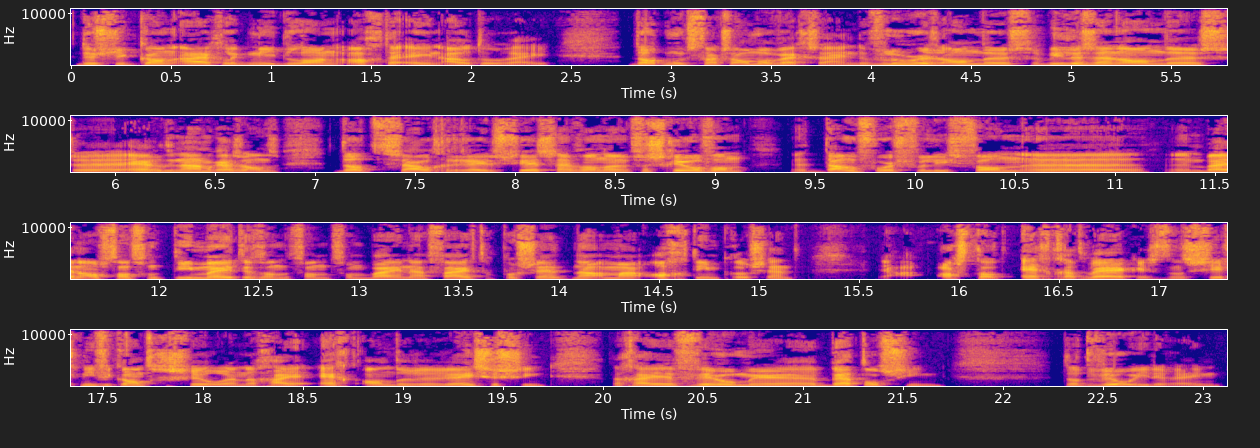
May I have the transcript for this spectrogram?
Dus je kan eigenlijk niet lang achter één auto rijden. Dat moet straks allemaal weg zijn. De vloer is anders, wielen zijn anders, eh, aerodynamica is anders. Dat zou gereduceerd zijn van een verschil van het downforce verlies van bij een afstand van 10 meter van, van, van bijna 50% naar maar 18%. Ja, als dat echt gaat werken, is dat een significant verschil. En dan ga je echt andere races zien. Dan ga je veel meer battles zien. Dat wil iedereen.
